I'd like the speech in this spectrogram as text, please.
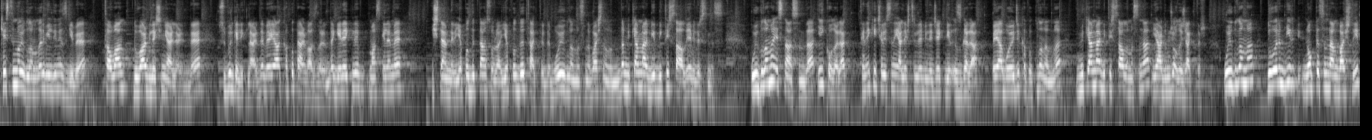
Kestirme uygulamaları bildiğiniz gibi tavan, duvar bileşim yerlerinde, süpürgeliklerde veya kapı pervazlarında gerekli maskeleme işlemleri yapıldıktan sonra yapıldığı takdirde boya uygulamasına başlanıldığında mükemmel bir bitiş sağlayabilirsiniz. Uygulama esnasında ilk olarak teneke içerisine yerleştirilebilecek bir ızgara veya boyacı kapı kullanımı mükemmel bitiş sağlamasına yardımcı olacaktır. Uygulama duvarın bir noktasından başlayıp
